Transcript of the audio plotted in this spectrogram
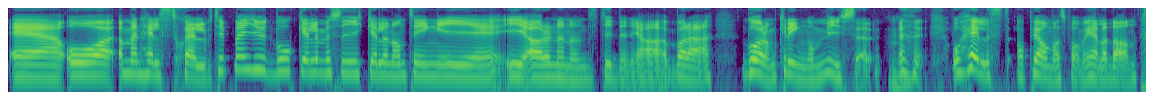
Eh, och men helst själv, typ med en ljudbok eller musik eller någonting i, i öronen under tiden jag bara går omkring och myser. och helst ha pyjamas på mig hela dagen.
